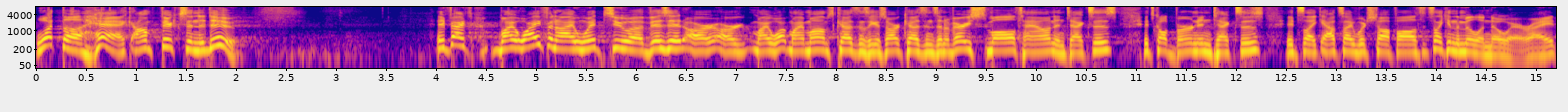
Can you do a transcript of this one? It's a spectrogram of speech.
what the heck I'm fixing to do. In fact, my wife and I went to uh, visit our, our, my, my mom's cousins, I guess our cousins, in a very small town in Texas. It's called Vernon, Texas. It's like outside Wichita Falls. It's like in the middle of nowhere, right?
